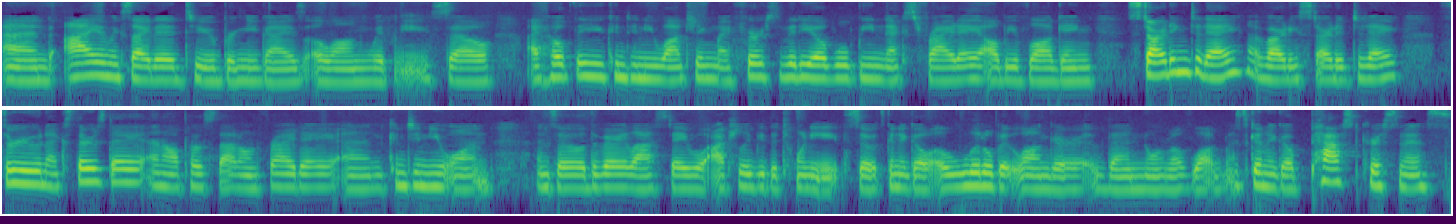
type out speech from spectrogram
and I am excited to bring you guys along with me. So I hope that you continue watching. My first video will be next Friday. I'll be vlogging starting today. I've already started today through next Thursday, and I'll post that on Friday and continue on. And so the very last day will actually be the 28th, so it's going to go a little bit longer than normal Vlogmas. It's going to go past Christmas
